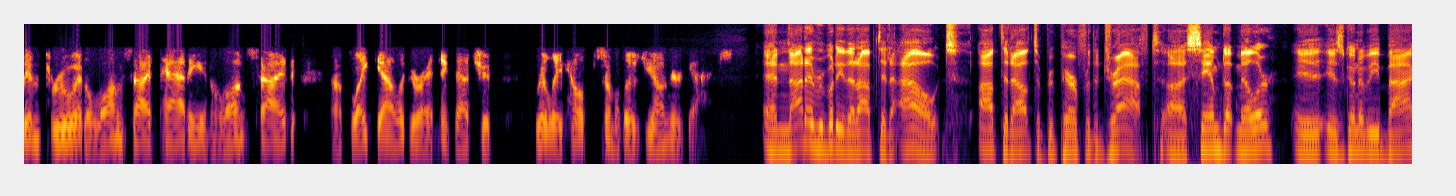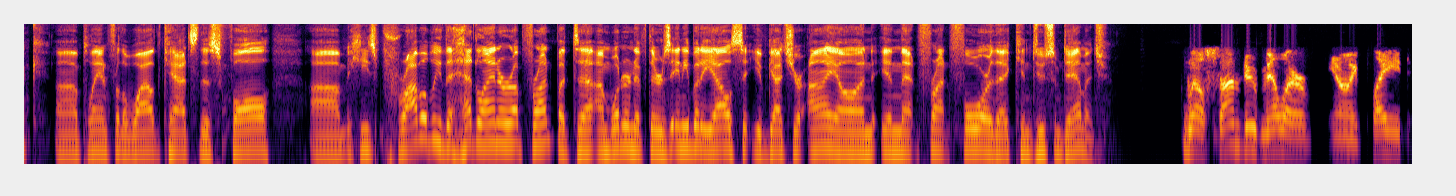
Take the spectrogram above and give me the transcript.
been through it alongside Paddy and alongside uh, Blake Gallagher, I think that should really help some of those younger guys. And not everybody that opted out opted out to prepare for the draft. Uh, Samdup Miller is, is going to be back uh, playing for the Wildcats this fall. Um, he's probably the headliner up front, but uh, I'm wondering if there's anybody else that you've got your eye on in that front four that can do some damage. Well, Samdup Miller, you know, he played,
